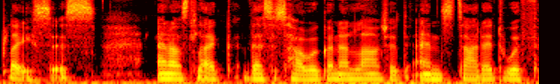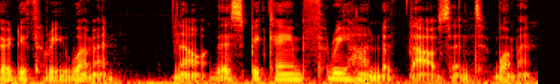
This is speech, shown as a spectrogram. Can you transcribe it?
places. And I was like, this is how we're going to launch it. And started with 33 women. Now, this became 300,000 women.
